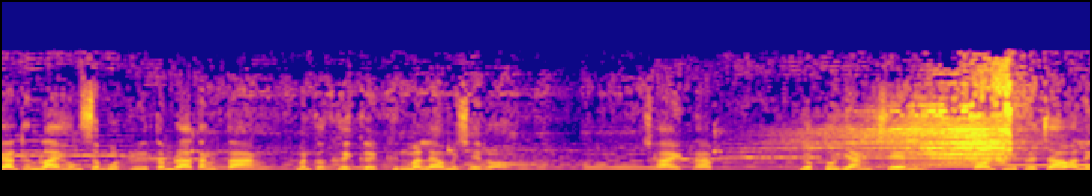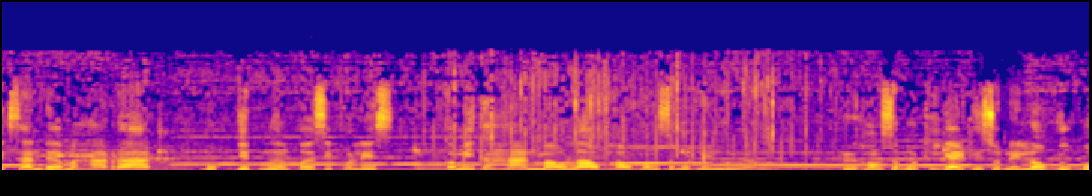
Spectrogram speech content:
การทำลายห้องสมุดหรือตำราต่างๆ มันก็เคยเกิดขึ้นมาแล้วไม่ใช่หรอ ใช่ครับ ยกตัวอย่างเช่น ตอนที่พระเจ้าอเล็กซานเดอร์มหาราช บุกยึดเมืองเปอร์ซิโพลิส ก็มีทหารเมาเหล้าเผาห้องสมุดในเมือง หรือห้องสมุดที่ใหญ่ที่สุดในโลกยุคโบ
